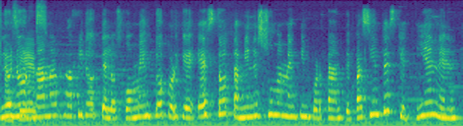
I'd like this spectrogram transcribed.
Leonor, nada más rápido te los comento porque esto también es sumamente importante. Pacientes que tienen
